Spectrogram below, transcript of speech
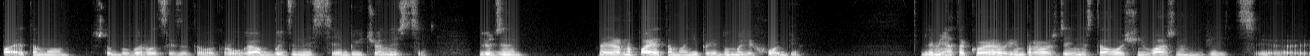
Поэтому, чтобы вырваться из этого круга обыденности, обреченности, люди, наверное, поэтому они придумали хобби. Для меня такое времяпровождение стало очень важным, ведь э,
